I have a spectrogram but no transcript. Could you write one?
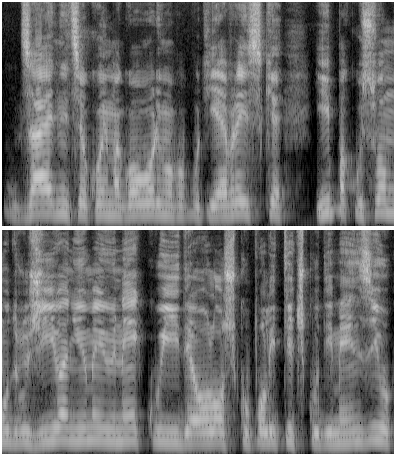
zajednice o kojima govorimo, poput jevrejske, ipak u svom udruživanju imaju neku ideološku, političku dimenziju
